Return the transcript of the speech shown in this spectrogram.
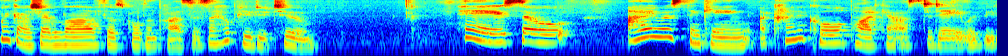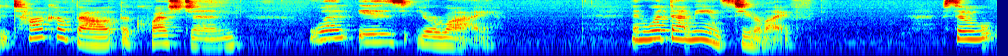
My gosh, I love those golden pauses. I hope you do too. Hey, so I was thinking a kind of cool podcast today would be to talk about the question what is your why? And what that means to your life. So,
